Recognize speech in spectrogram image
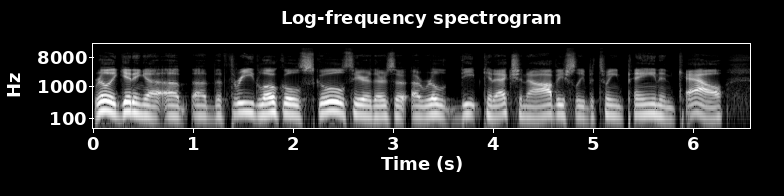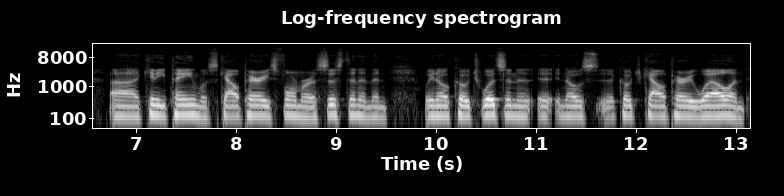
really getting a, a, a the three local schools here, there's a, a real deep connection now, obviously, between Payne and Cal. Uh, Kenny Payne was Calipari's former assistant, and then we know Coach Woodson uh, uh, knows uh, Coach Calipari well, and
